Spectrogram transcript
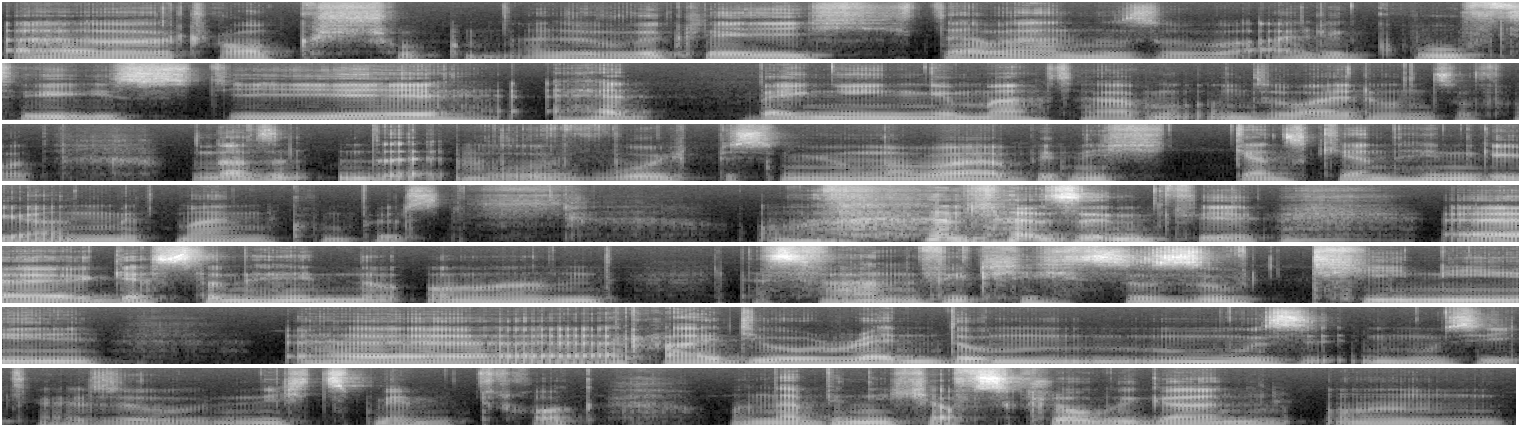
äh, Rockschuppen. Also wirklich, da waren so alle Goofies, die Headbanging gemacht haben und so weiter und so fort. Und da, wo, wo ich ein bisschen jünger war, bin ich ganz gern hingegangen mit meinen Kumpels. Und da sind wir äh, gestern hin und das waren wirklich so, so teeny äh, Radio-Random-Musik, also nichts mehr mit Rock. Und da bin ich aufs Klo gegangen und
